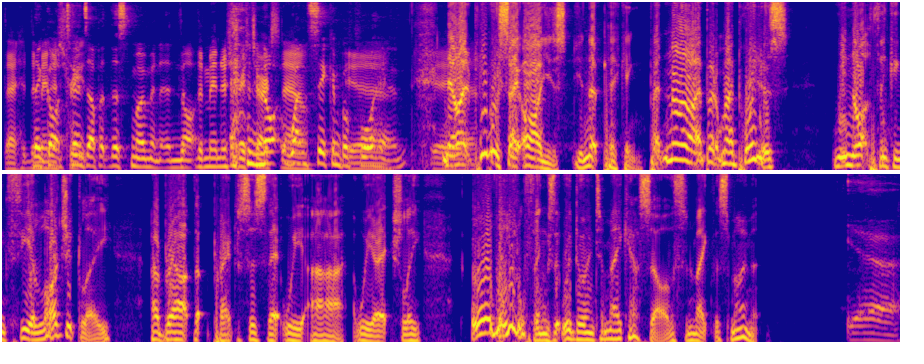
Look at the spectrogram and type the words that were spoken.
That the That God turns up at this moment and not the ministry not now. one second beforehand. Yeah, Now, yeah. people say, "Oh, you're just you're nitpicking," but no. But my point is, we're not thinking theologically about the practices that we are. We are actually all the little things that we're doing to make ourselves and make this moment. Yeah,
